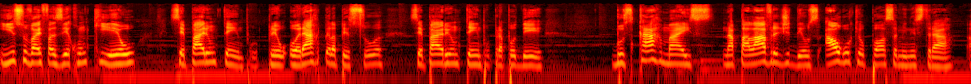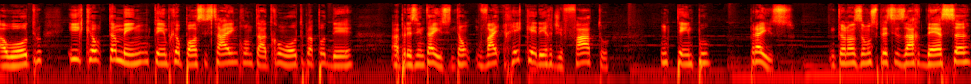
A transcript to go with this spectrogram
isso vai fazer com que eu separe um tempo para eu orar pela pessoa, separe um tempo para poder buscar mais na palavra de Deus algo que eu possa ministrar ao outro e que eu também um tempo que eu possa estar em contato com o outro para poder apresentar isso. Então vai requerer de fato um tempo para isso. Então nós vamos precisar dessa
